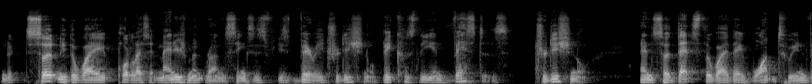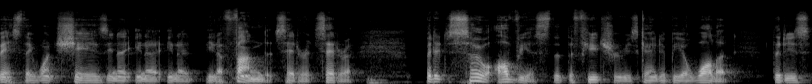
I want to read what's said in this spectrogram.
you know, certainly the way Portal Asset Management runs things is, is very traditional because the investors traditional, and so that's the way they want to invest. They want shares in a in a in a in a fund, et cetera, et cetera. But it's so obvious that the future is going to be a wallet that is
